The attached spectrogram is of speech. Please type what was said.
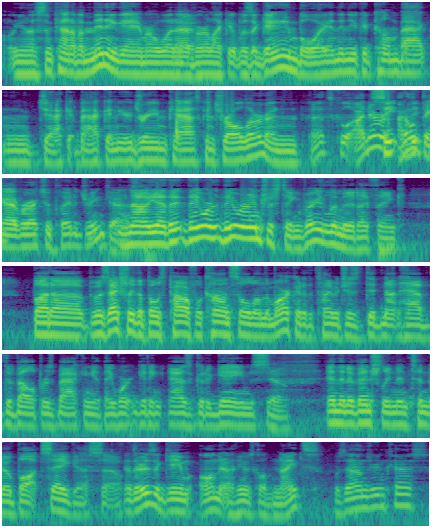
You know some kind of a mini game or whatever Yeah. like it was a game boy and then you could come back and jack it back into your dreamcast controller and That's cool. I never. See, I don't the- think I ever actually played a Dreamcast. No, yeah, they, they were they were interesting, very limited, I think. But uh, it was actually the most powerful console on the market at the time. It just did not have developers backing it. They weren't getting as good of games. Yeah. And then eventually Nintendo bought Sega. So Now, there is a game on there. I think it was called NiGHTS. Was that on Dreamcast?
